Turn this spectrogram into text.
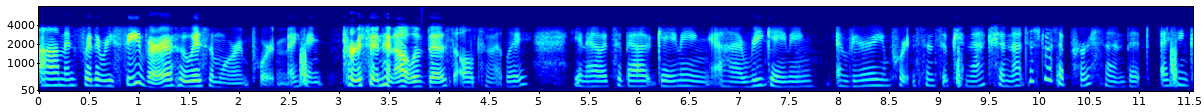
Um, and for the receiver, who is the more important, I think, person in all of this ultimately, you know, it's about gaining, uh, regaining a very important sense of connection, not just with a person, but I think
